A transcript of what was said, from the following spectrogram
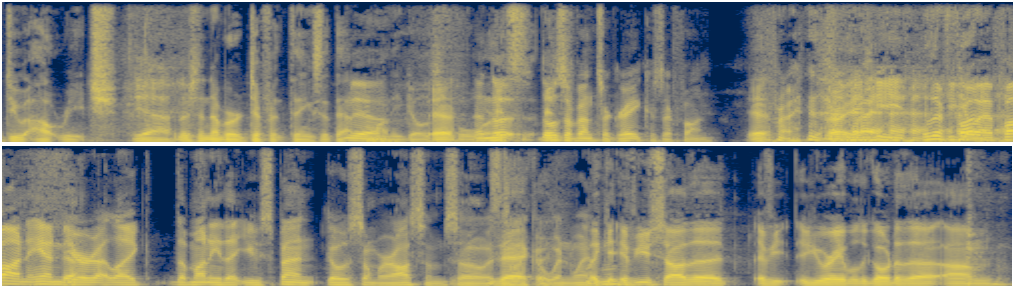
do outreach. Yeah. There's a number of different things that that Yeah. money goes Yeah. for. And those, those events are great because they're fun. Yeah. Right. Right. well, they're you go have fun, and you're like the money that you spent goes somewhere awesome. So it's exactly like a win-win. Like if you saw the if you, if you were able to go to the um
